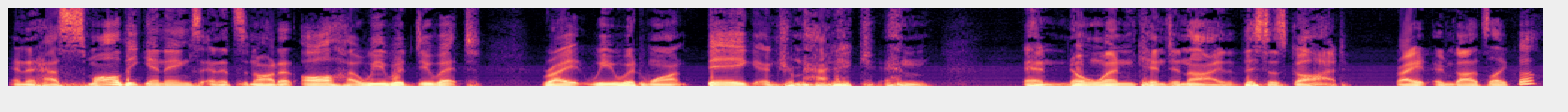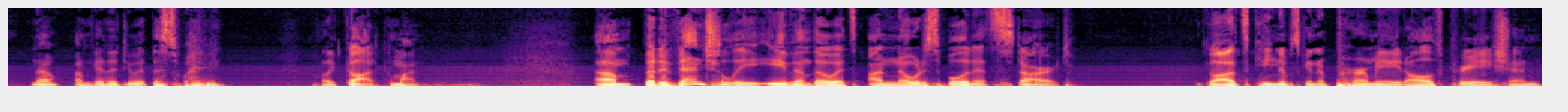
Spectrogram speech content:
and it has small beginnings and it's not at all how we would do it, right? We would want big and dramatic and and no one can deny that this is God, right? And God's like, "Well, no, I'm going to do it this way." like, God, come on. Um, but eventually, even though it's unnoticeable in its start, God's kingdom is going to permeate all of creation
